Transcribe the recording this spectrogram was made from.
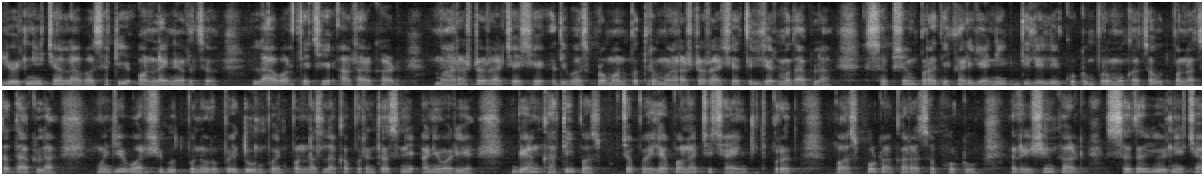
योजनेच्या लाभासाठी ऑनलाईन अर्ज लाभार्थ्याचे आधार कार्ड महाराष्ट्र राज्याचे अधिवास प्रमाणपत्र महाराष्ट्र राज्यातील जन्मदाखला सक्षम प्राधिकारी यांनी दिलेले कुटुंब प्रमुखाचा उत्पन्नाचा दाखला म्हणजे वार्षिक उत्पन्न रुपये दोन पॉईंट पन्नास लाखापर्यंत असणे अनिवार्य. बँक खाते पासबुकच्या पहिल्या पानाचे छायांकित प्रत पासपोर्ट आकाराचा फोटो रेशन कार्ड सदर योजनेच्या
